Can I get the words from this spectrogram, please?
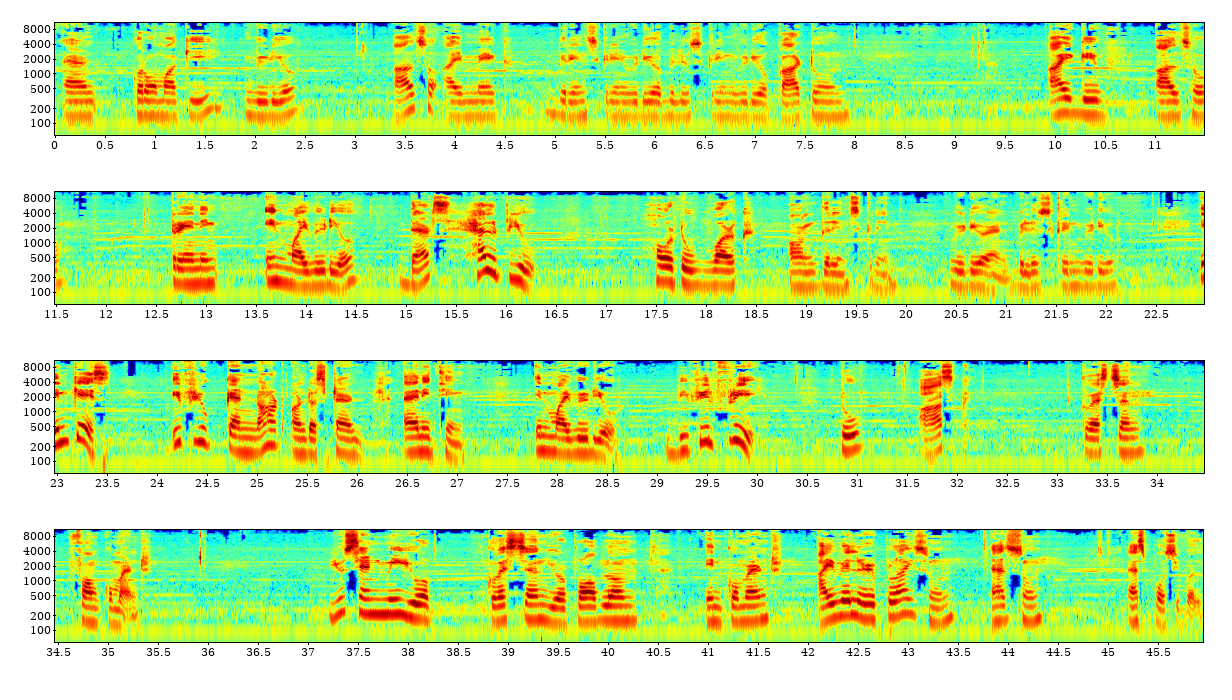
and chroma key video. Also i make green screen video blue screen video cartoon. I give also training in my video that's help you how to work on green screen video and blue screen video. In case if you cannot understand anything in my video be feel free to ask question from comment. You send me your question your problem in comment I will reply soon as soon as possible.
